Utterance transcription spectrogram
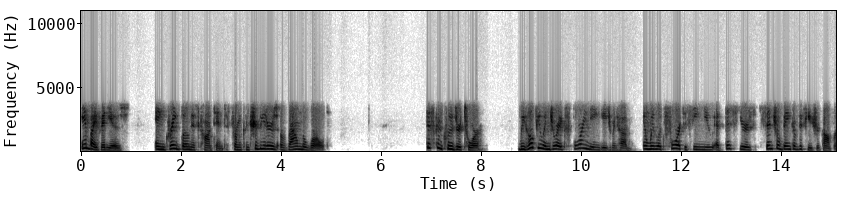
and by videos and great bonus content from contributors around the world. This concludes our tour. We hope you enjoy exploring the Engagement Hub, and we look forward to seeing you at this year's Central Bank of the Future conference.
